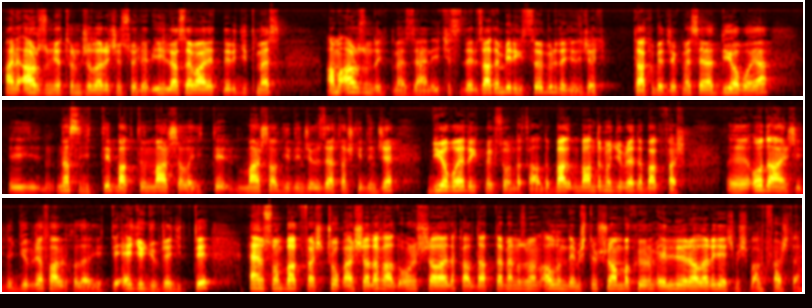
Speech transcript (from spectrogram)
Hani Arzum yatırımcılar için söylüyorum. İhlas ev aletleri gitmez. Ama Arzum da gitmez yani. İkisi de zaten biri gitse öbürü de gidecek. Takip edecek. Mesela Diobo'ya e, nasıl gitti? Baktım Marshall'a gitti. Marshall gidince, Üzertaş gidince Diobo'ya da gitmek zorunda kaldı. Bandırma Gübre de Bakfaş. E, o da aynı şekilde gübre fabrikaları gitti. Ece Gübre gitti. En son Bakfaş çok aşağıda kaldı. 13 liralarda kaldı. Hatta ben o zaman alın demiştim. Şu an bakıyorum 50 liraları geçmiş Bakfaş'ta.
